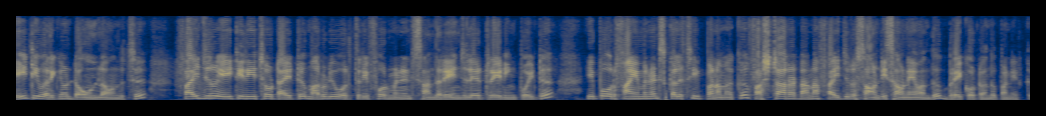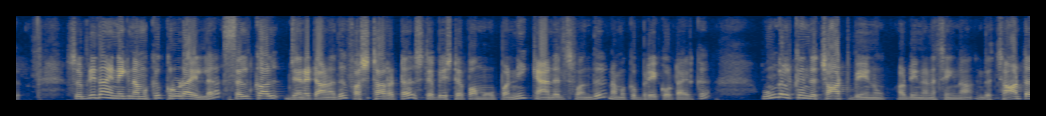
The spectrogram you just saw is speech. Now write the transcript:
எயிட்டி வரைக்கும் டவுனில் வந்துச்சு. Five zero eighty reach out ஆகிட்டு மறுபடியும் ஒரு த்ரீ ஃபோர் மினிட்ஸ் அந்த ரேஞ்சிலே ட்ரேடிங் போயிட்டு இப்போ ஒரு ஃபைவ் மினிட்ஸ் கழிச்சு இப்போ நமக்கு ஃபஸ்ட் டாரட்டான ஃபைவ் ஜீரோ செவன்ட்டி செவனே வந்து பிரேக் அவுட் வந்து பண்ணியிருக்கு ஸோ இப்படி தான் இன்றைக்கி நமக்கு க்ரூட் ஆயிலில் செல் கால் ஜெனரேட் ஆனது ஃபஸ்ட் டாரட்டை ஸ்டெப் பை ஸ்டெப்பாக மூவ் பண்ணி கேண்டில்ஸ் வந்து நமக்கு பிரேக் அவுட் ஆயிருக்கு. உங்களுக்கு இந்த சார்ட் வேணும் அப்படின்னு நினச்சிங்கன்னா இந்த சார்ட்டை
